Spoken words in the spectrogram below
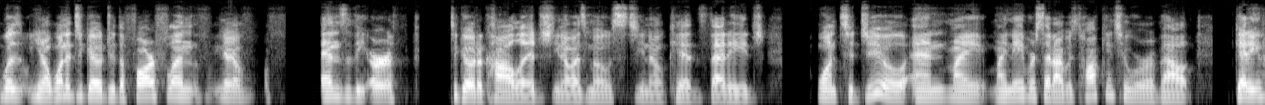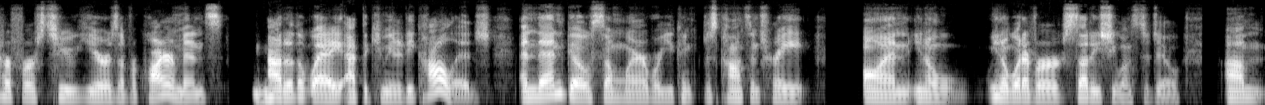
was, you know, wanted to go to the far flung, you know, ends of the earth to go to college, you know, as most, you know, kids that age want to do. And my my neighbor said I was talking to her about getting her first two years of requirements Mhm. out of the way at the community college and then go somewhere where you can just concentrate on, you know, you know, whatever studies she wants to do. Um,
